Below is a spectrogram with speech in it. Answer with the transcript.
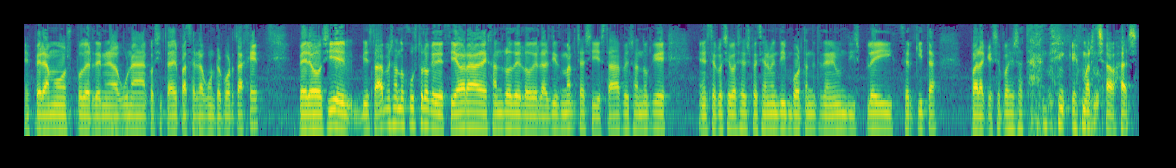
esperamos poder tener alguna cosita de para hacer algún reportaje. Pero sí, eh, estaba pensando justo lo que decía ahora Alejandro de lo de las 10 marchas y estaba pensando que en este coche va a ser especialmente importante tener un display cerquita para que sepas exactamente en qué marcha vas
